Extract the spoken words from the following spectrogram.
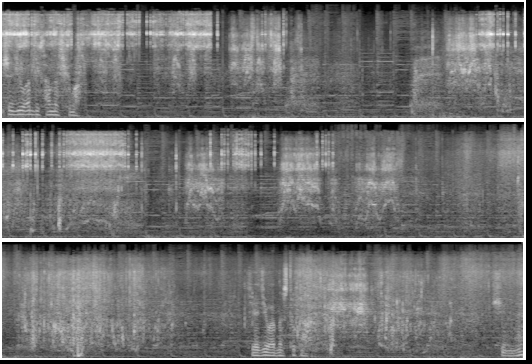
Siedzi ładny sandacz chyba. Siedzi ładna sztuka. Silny.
